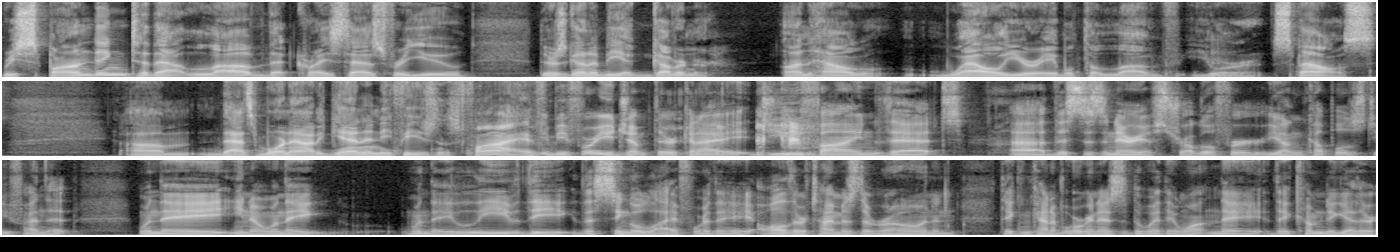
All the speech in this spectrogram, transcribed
responding to that love that Christ has for you, there's going to be a governor on how well you're able to love your spouse. Um, that's borne out again in Ephesians 5. And before you jump there, can I? Do you find that uh, this is an area of struggle for young couples? Do you find that when they, you know, when they when they leave the the single life where they all their time is their own and they can kind of organize it the way they want and they they come together,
